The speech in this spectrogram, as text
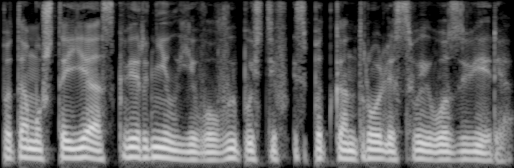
потому что я осквернил его, выпустив из-под контроля своего зверя.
